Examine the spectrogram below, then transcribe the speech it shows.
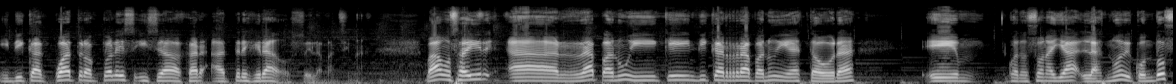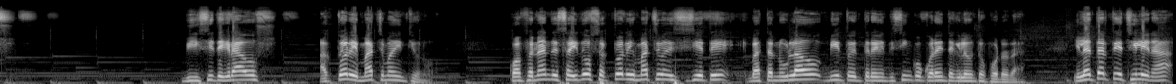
indica 4 actuales y se va a bajar a 3 grados en la máxima. Vamos a ir a Rapa Nui. ¿Qué indica Rapa Nui a esta hora? Eh, cuando son allá las 9 con 2. 17 grados actuales máxima 21. Juan Fernández hay 12 actuales máxima 17. Va a estar nublado. Viento entre 25 y 40 kilómetros por hora. Y la Antártida chilena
